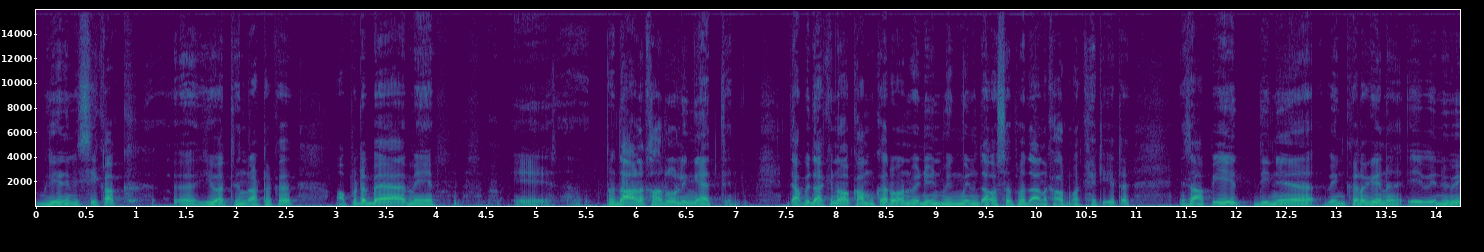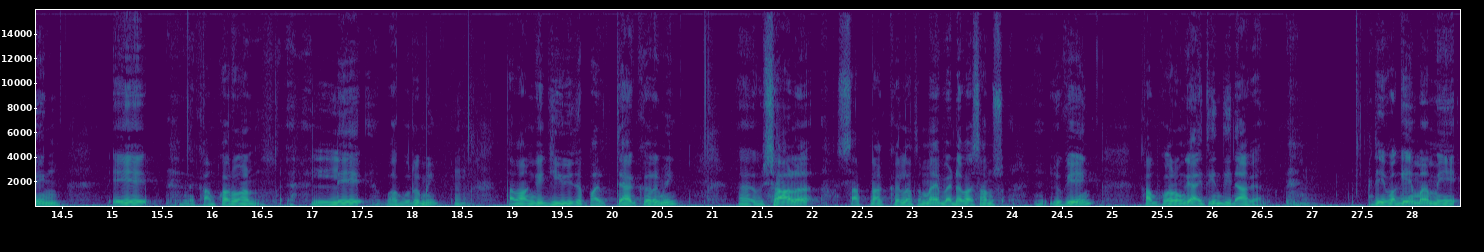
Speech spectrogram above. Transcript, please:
මිලියන 21ක් ජීවත් වෙන රටක අපිට බෑ මේ ප්‍රධාන කරුණු වලින් ඈත් වෙන්න. අපි දකිනවා කම්කරුවන් වෙනුවෙන් වෙන් වෙන දවස ප්‍රධාන කරුණක් හැටියට. නිසා අපි ඒ දිනය වෙන් කරගෙන ඒ වෙනුවෙන් ඒ කම්කරුවන් ලේ වගුරමින් තමන්ගේ ජීවිත පරිත්‍යාග කරමින් විශාල සටනක් කරලා තමයි වැඩවසම් යුගයෙන් කම්කරුවන්ගේ අයිතීන් දිනා ගන්න. ඒ වගේම මේ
